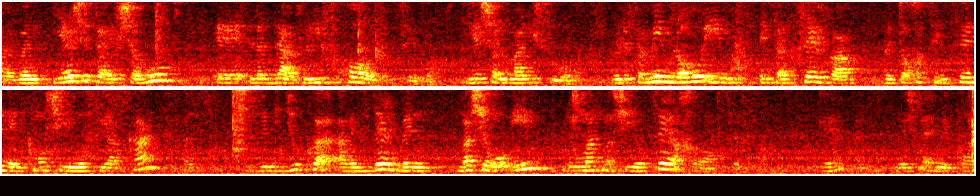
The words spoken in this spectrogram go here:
אבל יש את האפשרות אה, לדעת ולבחור את הצבע, יש על מה לסמוך. ולפעמים לא רואים את הצבע בתוך הצנצנת כמו שהיא מופיעה כאן, אז זה בדיוק ההבדל בין מה שרואים לעומת מה שיוצא אחרי השרפה, כן? אז יש להם את ה...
